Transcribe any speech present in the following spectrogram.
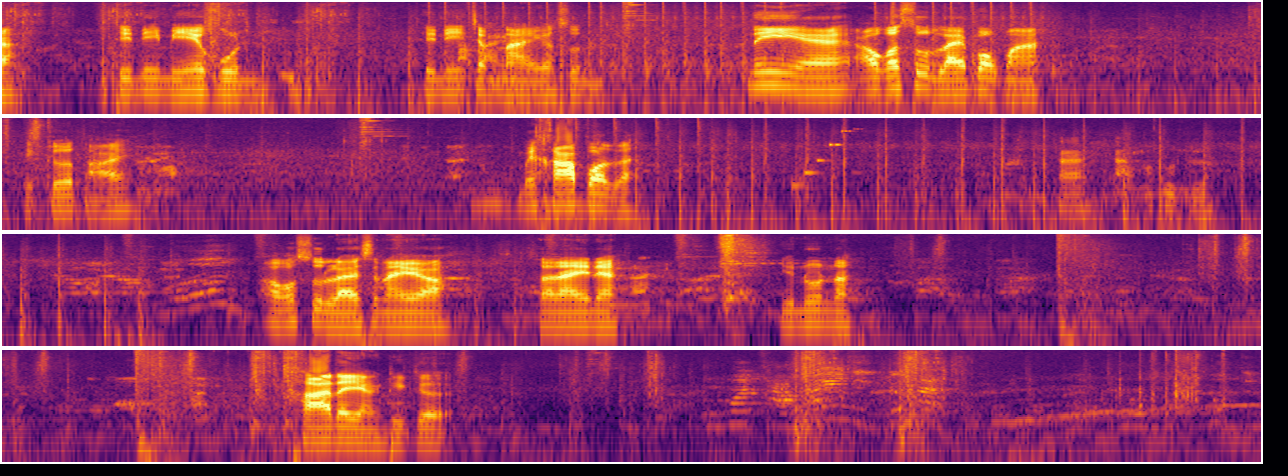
อะที่นี่มีให้คุณ ที่นี่จำหน่ายกระสุน นี่ไง เอากระสุนอะไรบอกมาไอเกอร์ตาย ไม่ฆ่าบอทเหรอฮะถามกระสุนเลยมึงเอากระสุนอะไรสไนป์อะสไนป์เนี่ยอยู่นู่นนะฆ่าได้อย่างทิกเกอร์ กูมาทำให้อีกก็แบบเมื่อกี้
